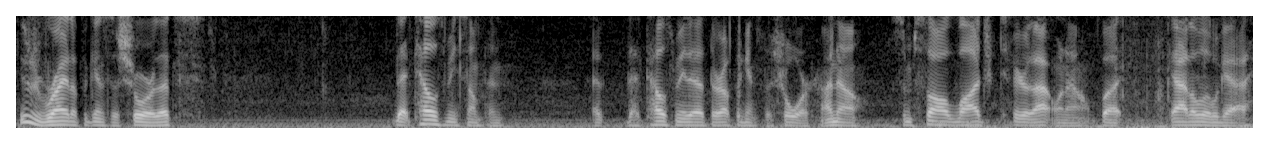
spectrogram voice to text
He was right up against the shore. That's that tells me something. That, that tells me that they're up against the shore. I know. Some solid logic to figure that one out, but got a little guy.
